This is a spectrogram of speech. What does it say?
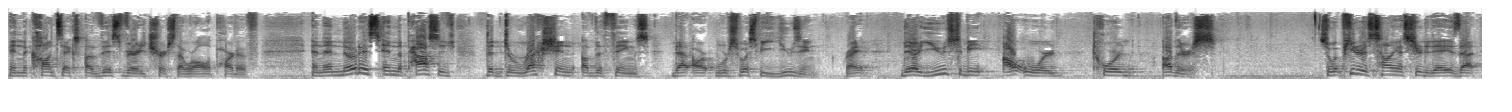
in the context of this very church that we're all a part of. And then notice in the passage the direction of the things that are, we're supposed to be using, right? They're used to be outward toward others. So, what Peter is telling us here today is that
